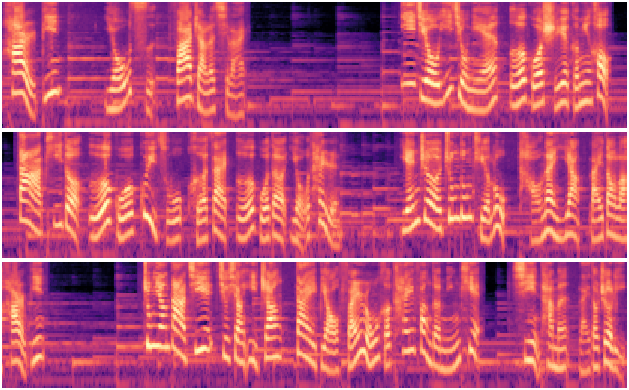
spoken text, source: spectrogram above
哈尔滨由此发展了起来。一九一九年，俄国十月革命后，大批的俄国贵族和在俄国的犹太人，沿着中东铁路逃难一样来到了哈尔滨。中央大街就像一张代表繁荣和开放的名片，吸引他们来到这里。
